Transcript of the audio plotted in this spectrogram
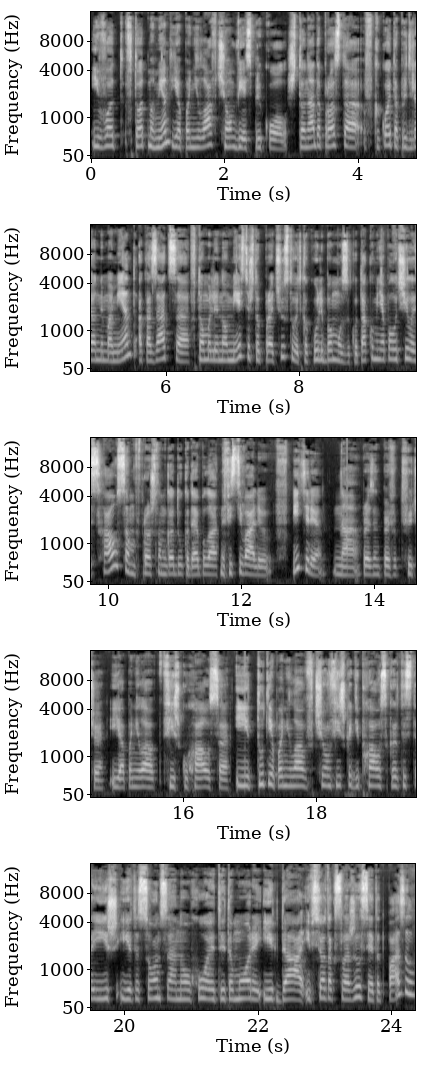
и вот в тот момент я поняла, в чем весь прикол, что надо просто в какой-то определенный момент оказаться в том или ином месте, чтобы прочувствовать какую-либо музыку. Так у меня получилось с хаосом в прошлом году, когда я была на фестивале в Питере, на Present Perfect Future, и я поняла фишку хаоса. И тут я поняла, в чем фишка дипхауса, когда ты стоишь, и это солнце, оно уходит, и это море, и да, и все так сложился этот пазл,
